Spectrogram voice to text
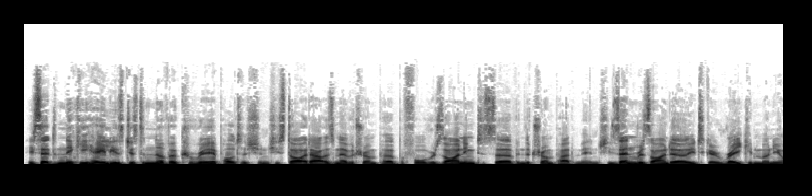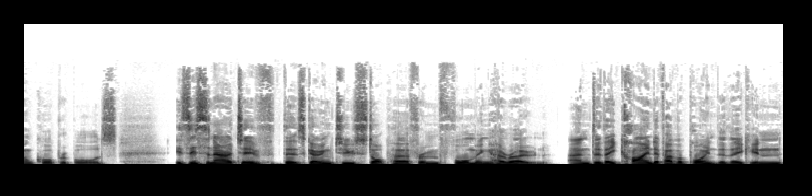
he said Nikki Haley is just another career politician. She started out as an ever-Trumper before resigning to serve in the Trump admin. She then resigned early to go raking money on corporate boards. Is this a narrative that's going to stop her from forming her own? And do they kind of have a point that they can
